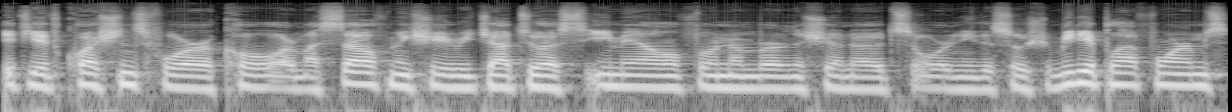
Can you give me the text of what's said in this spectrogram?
if you have questions for Cole or myself, make sure you reach out to us. Email, phone number in the show notes, or any of the social media platforms.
